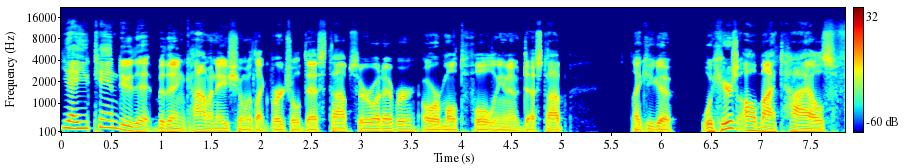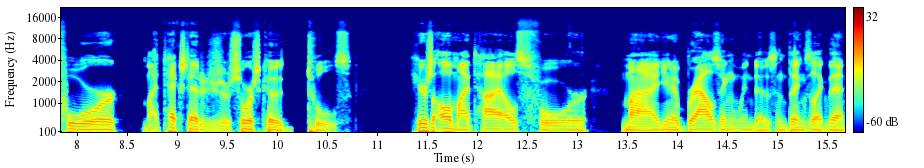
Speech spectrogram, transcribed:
yeah, you can do that, but then in combination with like virtual desktops or whatever, or multiple, you know, desktop, like you go, well, here's all my tiles for my text editors or source code tools. Here's all my tiles for my, you know, browsing windows and things like that.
